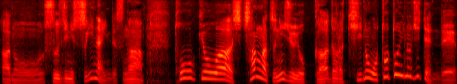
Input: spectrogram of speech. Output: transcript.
あの、数字に過ぎないんですが、東京は3月24日、だから昨日、一昨日の時点で、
